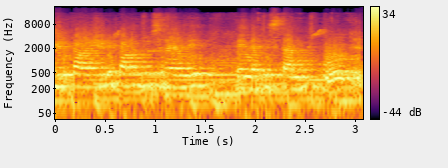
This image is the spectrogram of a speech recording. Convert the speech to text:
మీరు పొలం వెళ్ళి పొలం చూసి రండి. నేను తెప్పిస్తాను. ఓకే.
